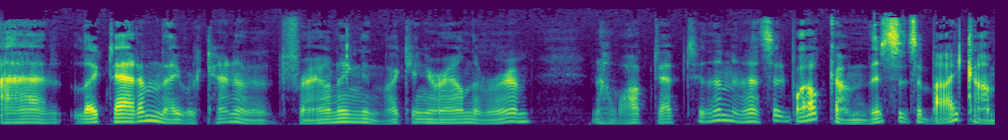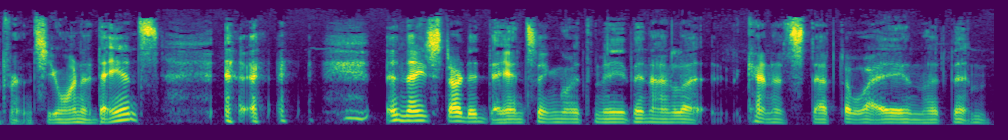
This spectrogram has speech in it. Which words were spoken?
I looked at them. They were kind of frowning and looking around the room. And I walked up to them and I said, Welcome, this is a bi conference. You want to dance? and they started dancing with me. Then I let, kind of stepped away and let them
